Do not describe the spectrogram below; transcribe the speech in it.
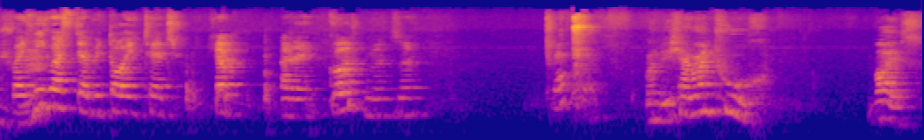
Ich weiß nicht, was der bedeutet. Ich habe eine Goldmünze. Und ich habe ein Tuch. Weiß.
